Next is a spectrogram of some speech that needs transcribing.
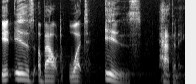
It is about what is happening.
